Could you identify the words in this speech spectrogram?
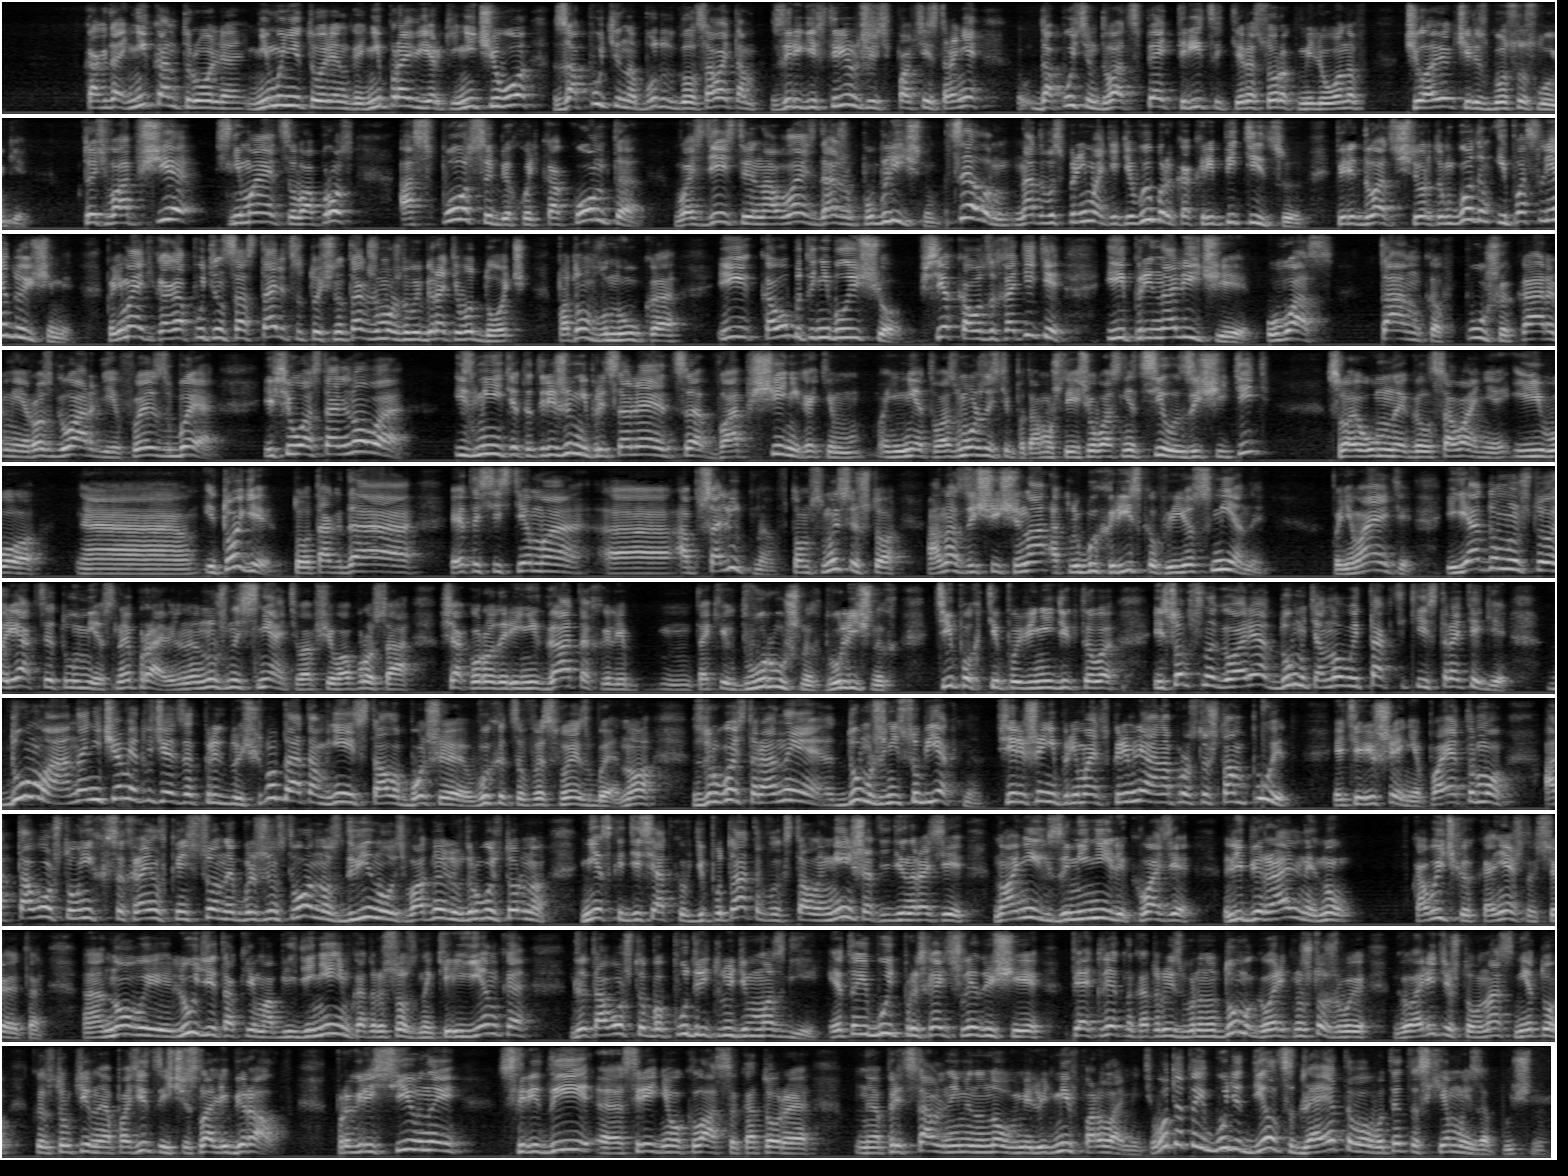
когда ни контроля, ни мониторинга, ни проверки, ничего за Путина будут голосовать там зарегистрировавшись по всей стране, допустим, 25-30-40 миллионов человек через госуслуги. То есть вообще снимается вопрос о способе хоть каком-то воздействия на власть даже публичном. В целом надо воспринимать эти выборы как репетицию перед 24 годом и последующими. Понимаете, когда Путин состарится, точно так же можно выбирать его дочь, потом внука и кого бы то ни было еще. Всех, кого захотите. И при наличии у вас танков, пушек, армии, Росгвардии, ФСБ и всего остального, изменить этот режим не представляется вообще никаким, нет возможности, потому что если у вас нет силы защитить свое умное голосование и его э, итоги, то тогда эта система э, абсолютно в том смысле, что она защищена от любых рисков ее смены. Понимаете? И я думаю, что реакция это уместная, правильная. Нужно снять вообще вопрос о всякого рода ренегатах или таких двурушных, двуличных типах, типа Венедиктова. И, собственно говоря, думать о новой тактике и стратегии. Дума, она ничем не отличается от предыдущих. Ну да, там в ней стало больше выходцев из ФСБ. Но, с другой стороны, Дума же не субъектна. Все решения принимаются в Кремле, она просто штампует эти решения. Поэтому от того, что у них сохранилось конституционное большинство, но сдвинулось в одну или в другую сторону несколько десятков депутатов, их стало меньше от «Единой России», но они их заменили квазилиберальной, ну, в кавычках, конечно, все это, а, новые люди таким объединением, которое создано Кириенко, для того, чтобы пудрить людям мозги. Это и будет происходить в следующие пять лет, на которые избрана Дума, говорить, ну что же вы говорите, что у нас нету конструктивной оппозиции из числа либералов. Прогрессивной, среды э, среднего класса, которая э, представлена именно новыми людьми в парламенте. Вот это и будет делаться для этого, вот эта схема і запущена.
